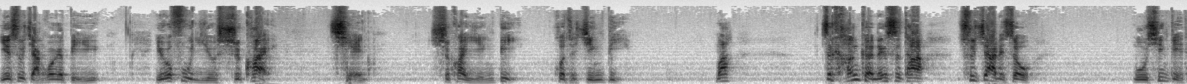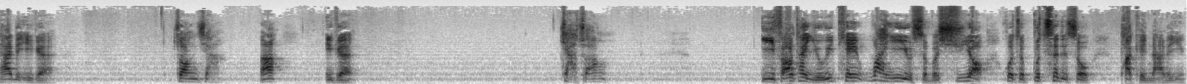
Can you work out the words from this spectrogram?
耶稣讲过一个比喻，有个妇女有十块钱，十块银币或者金币，吗？这很可能是他出嫁的时候。母亲给他的一个庄稼啊，一个嫁妆，以防他有一天万一有什么需要或者不测的时候，他可以拿得赢。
